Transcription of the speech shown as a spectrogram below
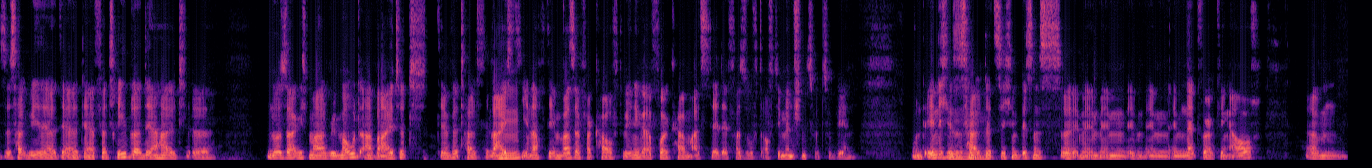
es ist halt wie der, der, der Vertriebler, der halt äh, nur, sage ich mal, remote arbeitet, der wird halt vielleicht, mhm. je nachdem, was er verkauft, weniger Erfolg haben als der, der versucht, auf die Menschen zuzugehen. Und ähnlich mhm. ist es halt mhm. letztlich im Business, äh, im, im, im, im, im Networking auch. Ähm,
